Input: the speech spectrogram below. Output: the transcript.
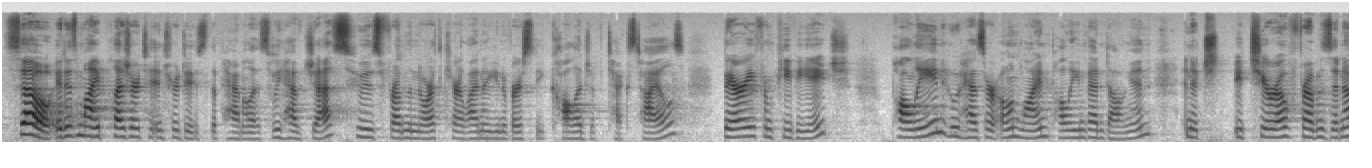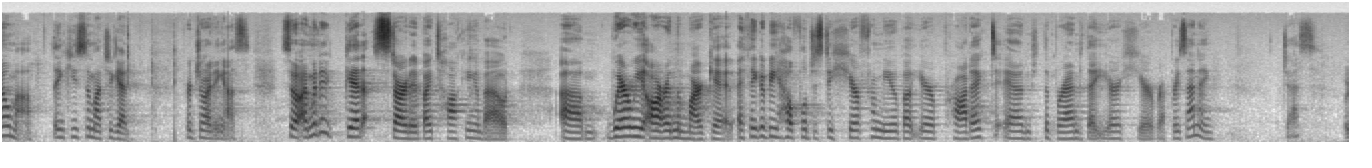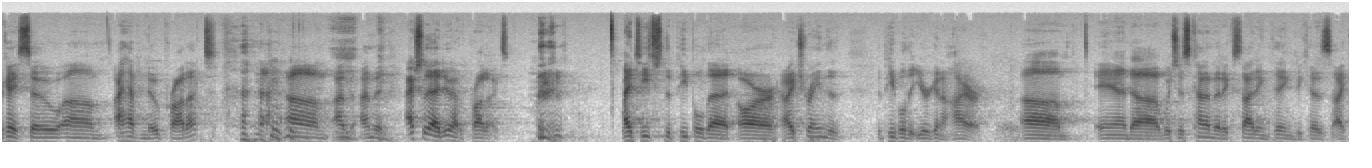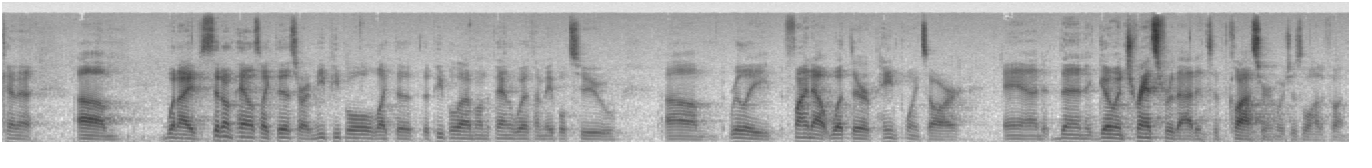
So it is my pleasure to introduce the panelists. We have Jess, who's from the North Carolina University College of Textiles, Barry from PVH, Pauline, who has her own line, Pauline Van Dongen, and Ichiro from Xenoma. Thank you so much again for joining us. So I'm going to get started by talking about um, where we are in the market. I think it'd be helpful just to hear from you about your product and the brand that you're here representing. Jess? Okay, so um, I have no product. um, I'm, I'm a, actually, I do have a product. I teach the people that are, I train the, the people that you're going to hire, um, and uh, which is kind of an exciting thing because I kind of, um, when I sit on panels like this or I meet people like the, the people that I'm on the panel with, I'm able to um, really find out what their pain points are and then go and transfer that into the classroom, which is a lot of fun.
